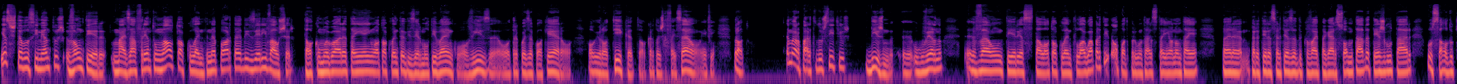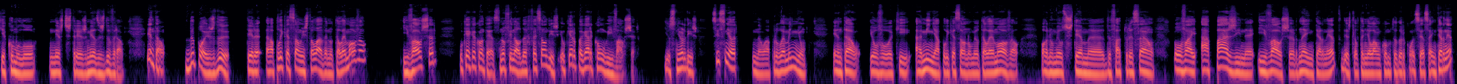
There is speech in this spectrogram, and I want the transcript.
Esses estabelecimentos vão ter mais à frente um autocolante na porta a dizer e-voucher, tal como agora têm um autocolante a dizer multibanco, ou Visa, ou outra coisa qualquer, ou, ou Euroticket, ou cartões de refeição, enfim. Pronto. A maior parte dos sítios, diz-me uh, o governo, vão ter esse tal autocolante logo à partida, ou pode perguntar se têm ou não têm, para, para ter a certeza de que vai pagar só metade até esgotar o saldo que acumulou nestes três meses de verão. Então, depois de ter a aplicação instalada no telemóvel, e-voucher, o que é que acontece? No final da refeição diz, eu quero pagar com o e-voucher. E o senhor diz, sim senhor, não há problema nenhum. Então, eu vou aqui à minha aplicação no meu telemóvel ou no meu sistema de faturação, ou vai à página e voucher na internet, desde que ele tenha lá um computador com acesso à internet.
